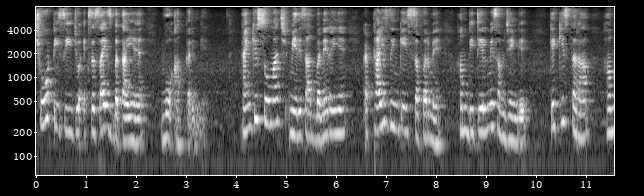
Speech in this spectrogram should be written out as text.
छोटी सी जो एक्सरसाइज बताई है, वो आप करेंगे। थैंक यू सो मच मेरे साथ बने रहिए। 28 दिन के इस सफ़र में हम डिटेल में समझेंगे कि किस तरह हम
